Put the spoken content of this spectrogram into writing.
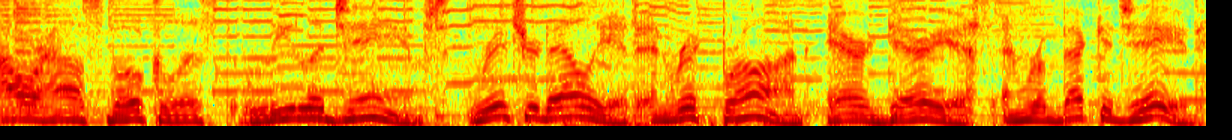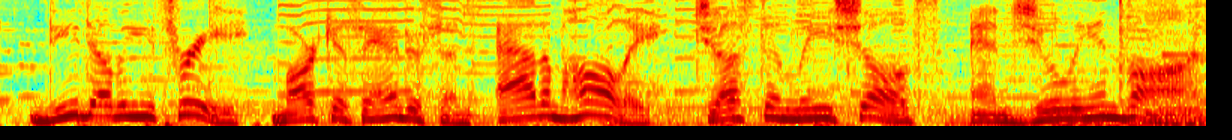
powerhouse vocalist Leela James, Richard Elliot and Rick Braun, Eric Darius and Rebecca Jade, DW3, Marcus Anderson, Adam Hawley, Justin Lee Schultz, and Julian Vaughn.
